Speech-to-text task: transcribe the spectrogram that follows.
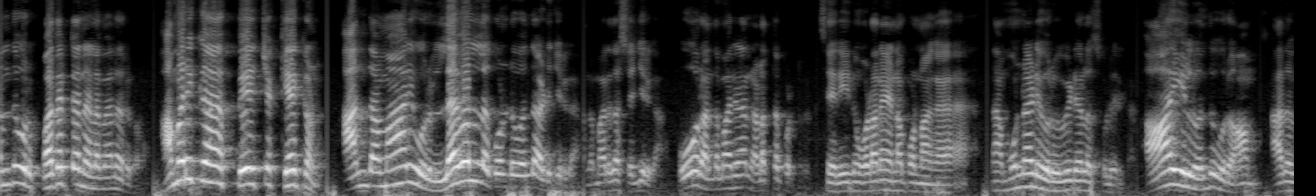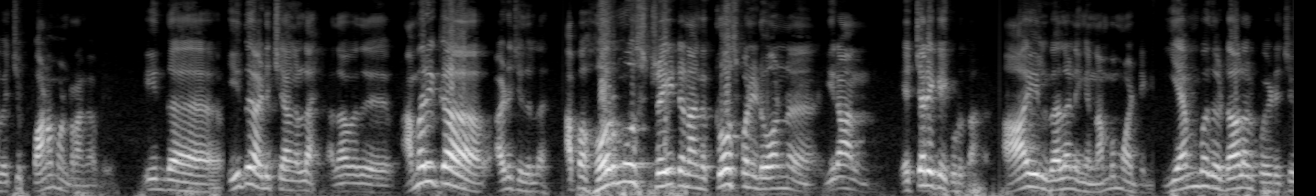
வந்து ஒரு பதட்ட நிலைமையில இருக்கணும். அமெரிக்கா பேச்சை கேட்கணும். அந்த மாதிரி ஒரு லெவல்ல கொண்டு வந்து அடிச்சிருக்காங்க. அந்த மாதிரி தான் செஞ்சிருக்காங்க. போர் அந்த மாதிரி தான் நடத்தப்பட்டிருக்கு. சரி இன்னும் உடனே என்ன பண்ணாங்க? நான் முன்னாடி ஒரு வீடியோவில் சொல்லியிருக்கேன். ஆயில் வந்து ஒரு ஆம். அதை வச்சு பணம் பண்ணுறாங்க அப்படின்னு. இந்த இது அடிச்சாங்கல்ல அதாவது அமெரிக்கா அடிச்சது அப்போ அப்ப ஹொர்மோஸ் ஸ்ட்ரெயிட்டை நாங்கள் க்ளோஸ் பண்ணிடுவோம்னு ஈரான் எச்சரிக்கை கொடுத்தாங்க. ஆயில் விலை நீங்க நம்ப மாட்டீங்க. எண்பது டாலர் போயிடுச்சு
